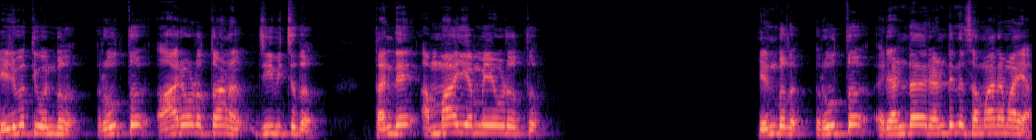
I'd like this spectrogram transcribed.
എഴുപത്തി ഒൻപത് റൂത്ത് ആരോടൊത്താണ് ജീവിച്ചത്? തന്റെ അമ്മായി അമ്മയോടൊത്ത് എൺപത്. റൂത്ത് രണ്ട് രണ്ടിന് സമാനമായ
